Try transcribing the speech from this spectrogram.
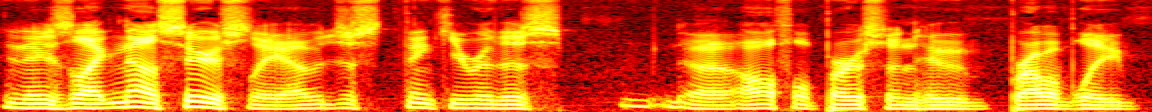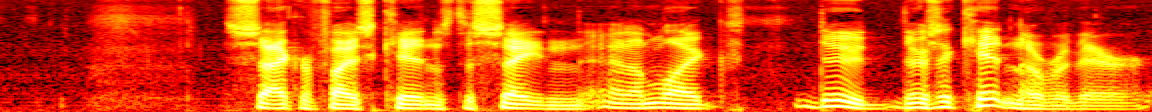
And he's like, no, seriously, I would just think you were this uh, awful person who probably sacrificed kittens to Satan. And I'm like, dude, there's a kitten over there,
